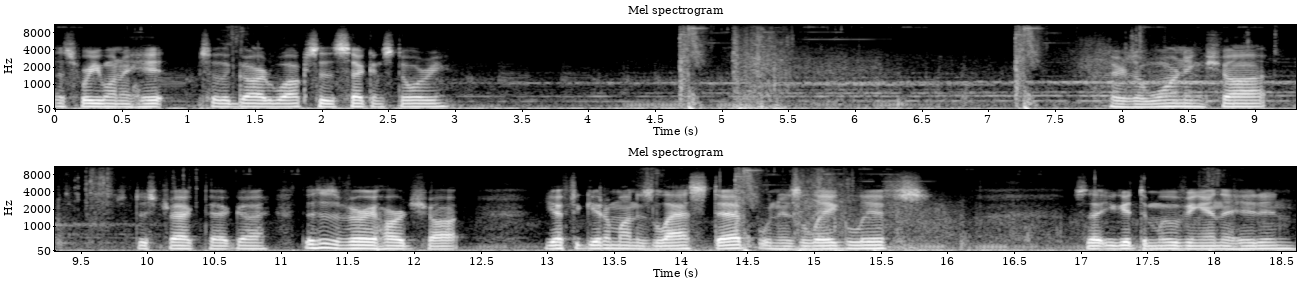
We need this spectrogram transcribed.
That's where you want to hit so the guard walks to the second story. There's a warning shot. Just distract that guy. This is a very hard shot. You have to get him on his last step when his leg lifts so that you get the moving and the hidden.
